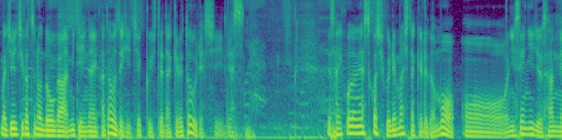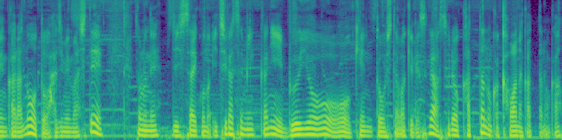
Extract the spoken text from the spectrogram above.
まあ、11月の動画見ていない方はぜひチェックしていただけると嬉しいです。で先ほどね少し触れましたけれども2023年からノートを始めましてそのね実際この1月3日に VOO を検討したわけですがそれを買ったのか買わなかったのか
